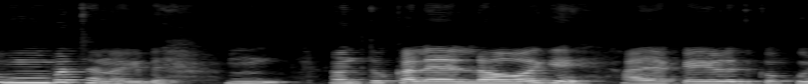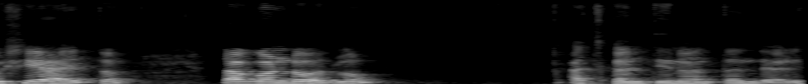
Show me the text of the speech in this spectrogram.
ತುಂಬ ಚೆನ್ನಾಗಿದೆ. ಹ್ಞೂ ಅಂತೂ ಕಲೆ ಎಲ್ಲ ಹೋಗಿ, ಆಯಕ್ಕೆ ಹೇಳಿದಕ್ಕೂ ಖುಷಿ ಆಯಿತು. ತಗೊಂಡೋದ್ಲು. ಹಚ್ಕೊಂತೀನಿ ಅಂತಂದೇಳಿ.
